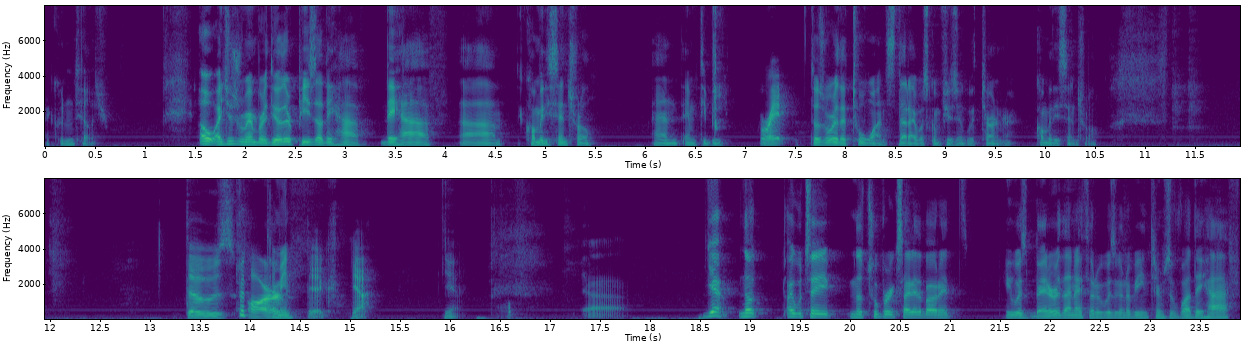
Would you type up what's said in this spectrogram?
I couldn't tell you. Oh, I just remember the other piece that they have. They have um, Comedy Central and MTV. Right. Those were the two ones that I was confusing with Turner. Comedy Central. Those But, are I mean- big. Yeah. Yeah. Uh, yeah, not I would say not super excited about it. It was better than I thought it was gonna be in terms of what they have.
